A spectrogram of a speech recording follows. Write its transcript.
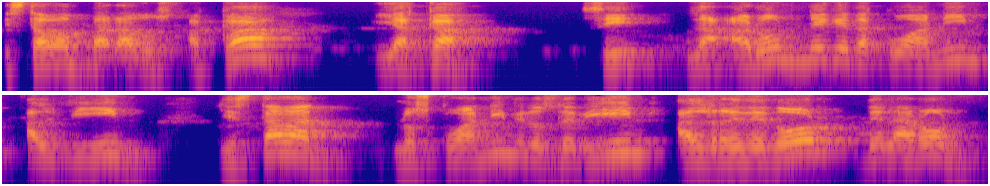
estaban parados acá y acá, ¿sí? La Aarón negeda koanim al y estaban los Koanim y los Leviim alrededor del Aarón.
